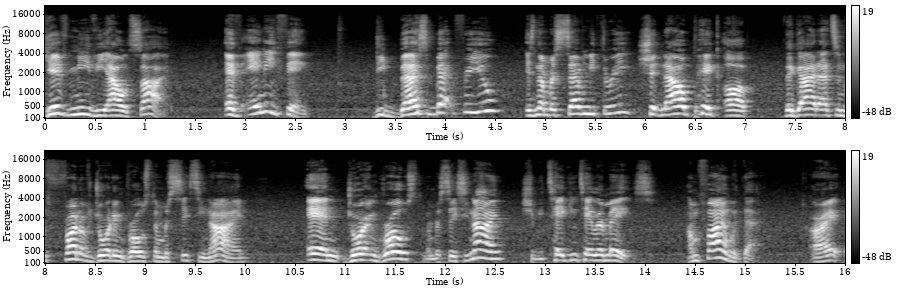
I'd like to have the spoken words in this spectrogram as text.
Give me the outside. If anything, the best bet for you is number 73 should now pick up the guy that's in front of Jordan Gross, number 69. And Jordan Gross, number 69, should be taking Taylor Mays. I'm fine with that. All right?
